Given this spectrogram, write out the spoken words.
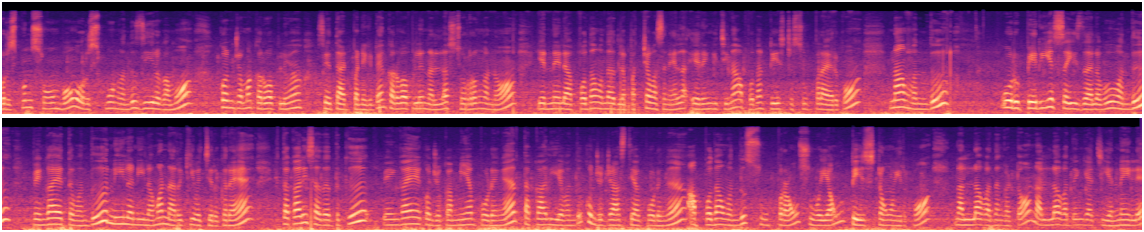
ஒரு ஸ்பூன் சோம்பும் ஒரு ஸ்பூன் வந்து ஜீரகமும் கொஞ்சமாக கருவேப்பிலையும் சேர்த்து ஆட் பண்ணிக்கிட்டேன். கருவேப்பிலையும் நல்லா சுரங்கணும். எண்ணெயில் அப்போ தான் வந்து அதில் பச்சை வாசனையெல்லாம் இறங்கிச்சின்னா அப்போ தான் டேஸ்ட்டு சூப்பராக இருக்கும். நான் வந்து ஒரு பெரிய சைஸ் அளவு வந்து வெங்காயத்தை வந்து நீள நீளமாக நறுக்கி வச்சுருக்கிறேன். தக்காளி சாதத்துக்கு வெங்காயம் கொஞ்சம் கம்மியாக போடுங்க. தக்காளியை வந்து கொஞ்சம் ஜாஸ்தியாக போடுங்க. அப்போ தான் வந்து சூப்பராகவும் சுவையாகவும் டேஸ்ட்டாகவும் இருக்கும். நல்லா வதங்கட்டும். நல்லா வதங்கியாச்சு எண்ணெயில்.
